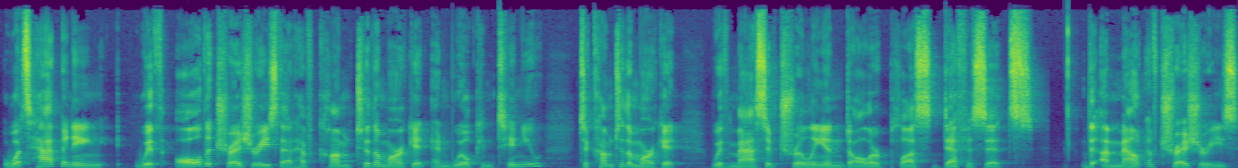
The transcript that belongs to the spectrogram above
what's happening with all the treasuries that have come to the market and will continue to come to the market with massive trillion dollar plus deficits, the amount of treasuries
